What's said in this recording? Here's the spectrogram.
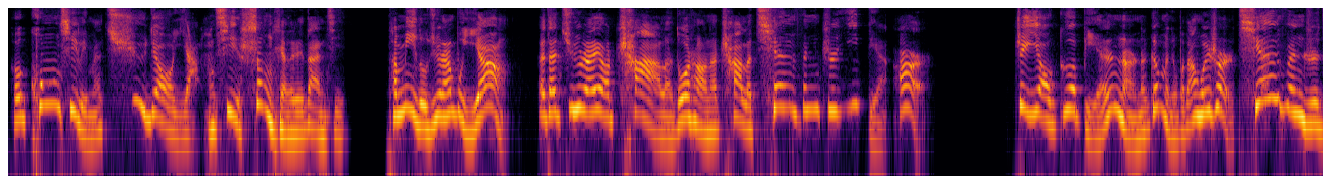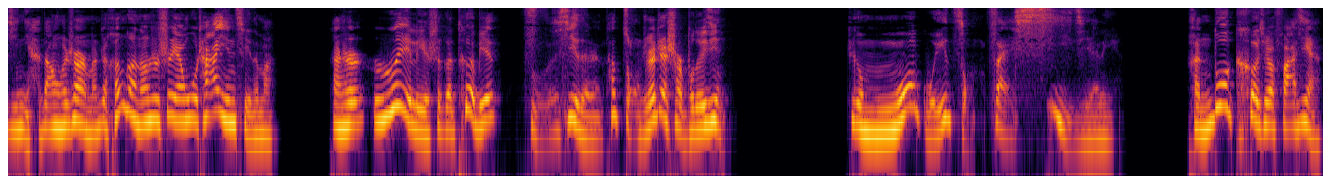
和空气里面去掉氧气剩下的这氮气，它密度居然不一样。哎，它居然要差了多少呢？差了千分之一点二。这要搁别人那儿，那根本就不当回事儿。千分之几你还当回事儿吗？这很可能是试验误差引起的嘛。但是瑞利是个特别仔细的人，他总觉得这事儿不对劲。这个魔鬼总在细节里，很多科学发现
